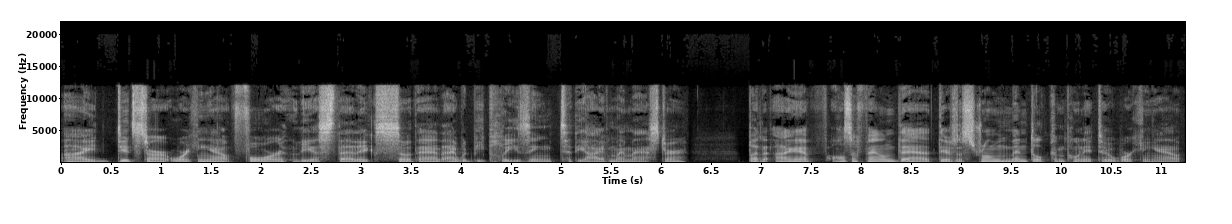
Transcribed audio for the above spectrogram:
I did start working out for the aesthetics so that I would be pleasing to the eye of my master. But I have also found that there's a strong mental component to working out.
